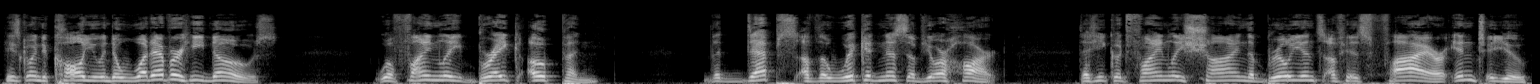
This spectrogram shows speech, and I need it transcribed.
He's going to call you into whatever he knows will finally break open the depths of the wickedness of your heart that he could finally shine the brilliance of his fire into you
